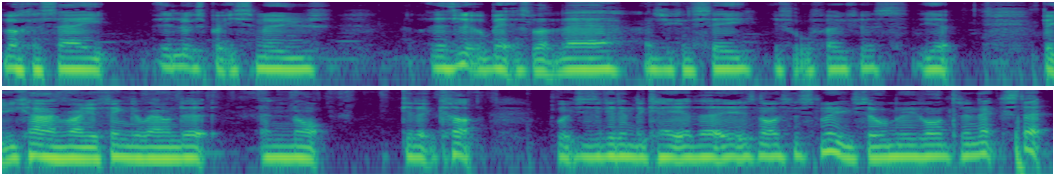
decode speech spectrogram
Like i say it looks pretty smooth. There's little bits like there, as you can see, if it will focus. Yep. But you can run your finger around it and not get it cut, which is a good indicator that it is nice and smooth. So we'll move on to the next step.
